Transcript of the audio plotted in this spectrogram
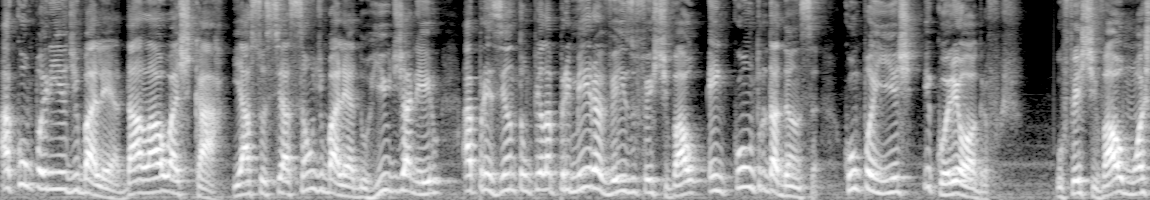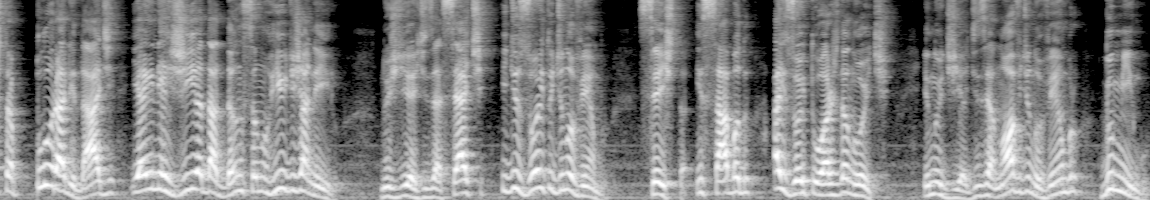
A Companhia de Balé Dalal Ascar e a Associação de Balé do Rio de Janeiro apresentam pela primeira vez o festival Encontro da Dança, companhias e coreógrafos. O festival mostra pluralidade e a energia da dança no Rio de Janeiro, nos dias 17 e 18 de novembro, sexta e sábado, às 8 horas da noite, e no dia 19 de novembro, domingo,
